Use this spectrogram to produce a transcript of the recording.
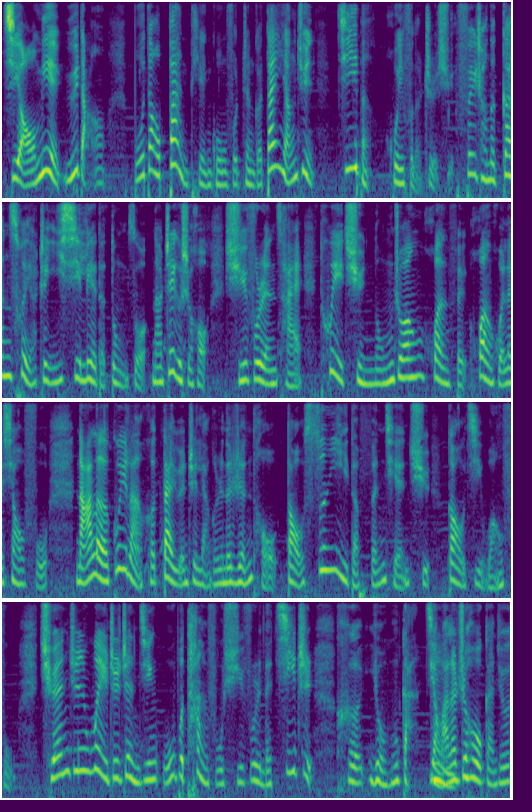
剿灭余党，不到半天功夫，整个丹阳郡基本恢复了秩序。非常的干脆啊！这一系列的动作，那这个时候，徐夫人才褪去浓妆，换回换回了校服，拿了归览和戴元这两个人的人头，到孙毅的坟前去告祭亡夫。全军为之震惊，无不叹服徐夫人的机智和勇敢。讲完了之后，感觉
